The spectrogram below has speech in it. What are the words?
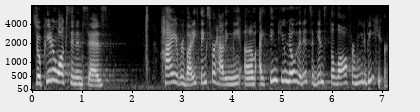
So Peter walks in and says, Hi, everybody. Thanks for having me. Um, I think you know that it's against the law for me to be here.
